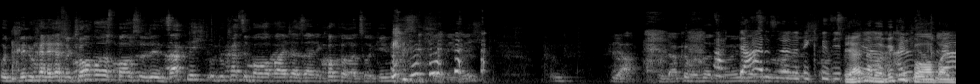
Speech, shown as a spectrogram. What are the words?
Und wenn du keine Reflektoren brauchst, brauchst du den Sack nicht. Und du kannst dem Bauarbeiter seine Kopfhörer zurückgeben. Das ist ja nämlich. Ja, und dann können wir uns jetzt da du und deine Requisiten. Wir hatten aber wirklich Bauarbeiten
